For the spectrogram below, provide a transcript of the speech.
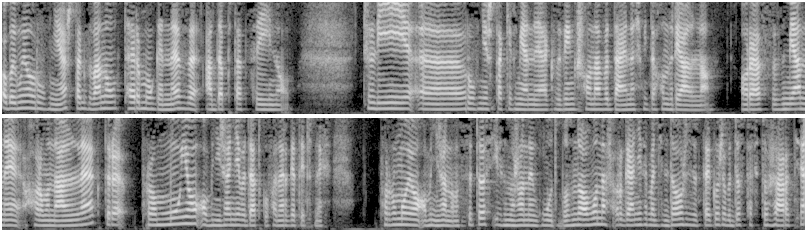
obejmują również tak zwaną termogenezę adaptacyjną czyli e, również takie zmiany jak zwiększona wydajność mitochondrialna oraz zmiany hormonalne, które promują obniżenie wydatków energetycznych, promują obniżoną sytość i wzmożony głód, bo znowu nasz organizm będzie dążyć do tego, żeby dostać to żarcie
